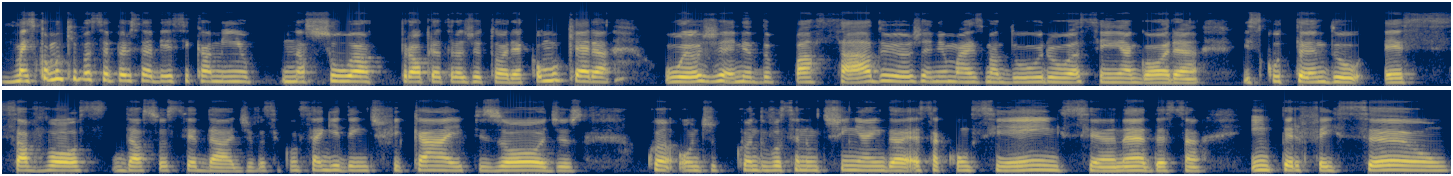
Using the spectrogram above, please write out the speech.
Mas como que você percebe esse caminho na sua própria trajetória? Como que era o Eugênio do passado e o Eugênio mais maduro, assim, agora, escutando essa voz da sociedade? Você consegue identificar episódios onde, quando você não tinha ainda essa consciência, né, dessa imperfeição,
